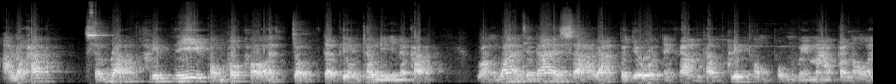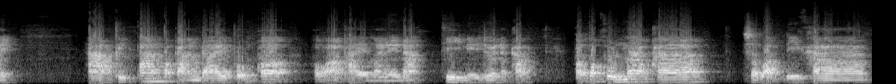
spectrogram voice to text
เอาละครับสำหรับคลิปนี้ผมก็ขอจบแต่เพียงเท่านี้นะครับ หวังว่าจะได้สาระประโยชน์ในการทำคลิปของผมไม่มากก็น้อย หากผิดพลาดประการใดผมก็ขออภัยมาในณที่นี้ด้วยนะครับ ขอบพระคุณมากครับ สวัสดีครับ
